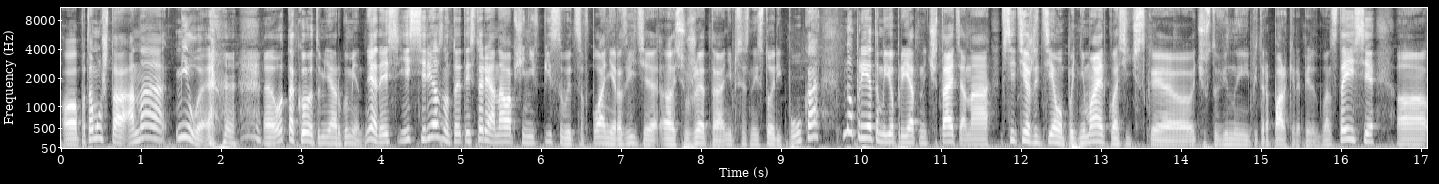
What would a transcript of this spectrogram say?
а, потому что она милая. вот такой вот у меня аргумент. Нет, если, если серьезно, то эта история, она вообще не вписывается в плане развития э, сюжета непосредственно истории Паука, но при этом ее приятно читать, она все те же темы поднимает, классическое э, чувство вины Питера Паркера перед Гвен Стейси, э,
